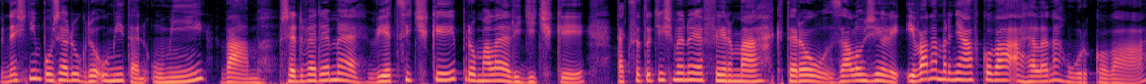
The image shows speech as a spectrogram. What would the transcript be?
V dnešním pořadu Kdo umí, ten umí vám předvedeme věcičky pro malé lidičky. Tak se totiž jmenuje firma, kterou založili Ivana Mrňávková a Helena Hůrková.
